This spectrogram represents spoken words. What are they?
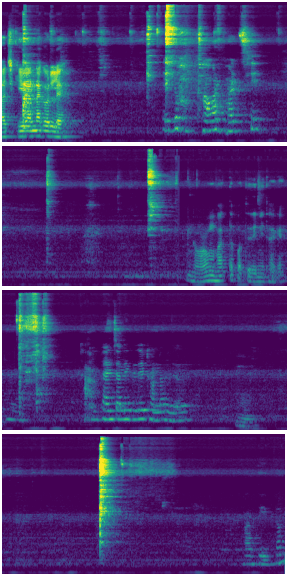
আজ কি রান্না করলে? এই তো খাবার খাচ্ছি। গরম ভাত তো প্রতিদিনই থাকে। ফ্যান চালিয়ে দিলে ঠান্ডা হয়ে যাবে। আর দিয়ে দিলাম।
